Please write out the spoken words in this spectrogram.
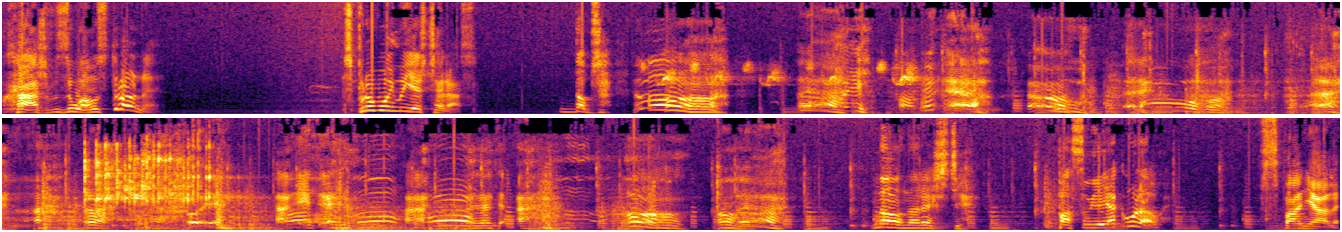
Pchasz w złą stronę. Spróbujmy jeszcze raz. dobrze. O, no, nareszcie. Pasuje jak ulał. Wspaniale.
